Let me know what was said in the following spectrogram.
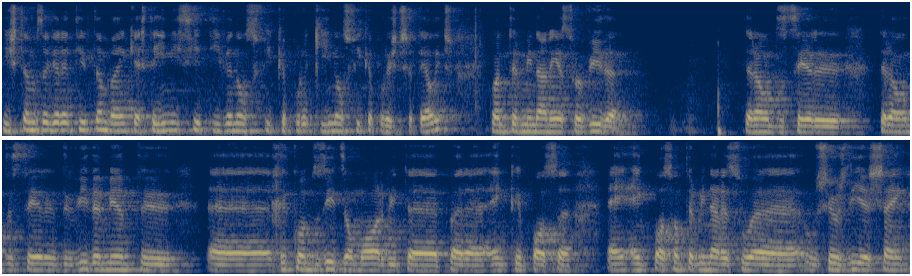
e estamos a garantir também que esta iniciativa não se fica por aqui, não se fica por estes satélites. Quando terminarem a sua vida, terão de ser, terão de ser devidamente uh, reconduzidos a uma órbita para, em, que possa, em, em, que possam terminar a sua, os seus dias sem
